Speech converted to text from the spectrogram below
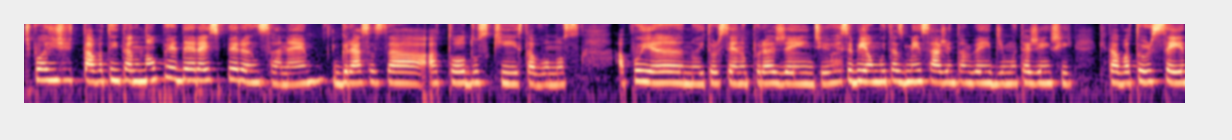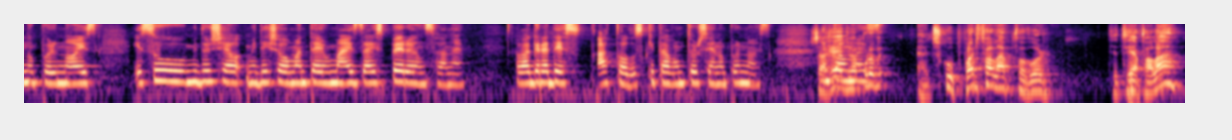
tipo, a gente estava tentando não perder a esperança, né? Graças a, a todos que estavam nos apoiando e torcendo por a gente. Eu recebia muitas mensagens também de muita gente que estava torcendo por nós. Isso me deixou, me deixou manter mais a esperança, né? Eu agradeço a todos que estavam torcendo por nós. Shahed, então, mas... aprove... É, desculpa, pode falar, por favor. Você ia falar?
